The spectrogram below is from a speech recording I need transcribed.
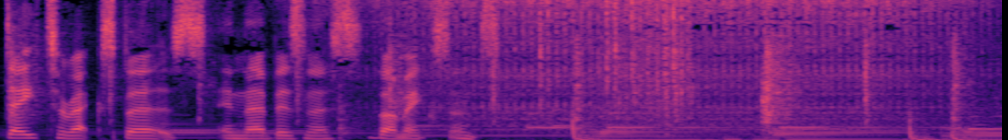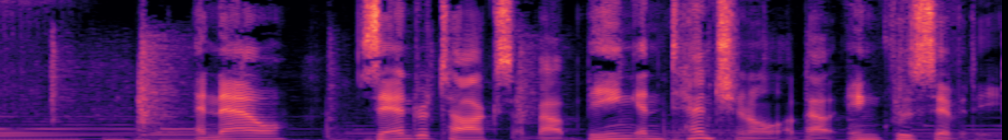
data experts in their business, if that makes sense. And now, Zandra talks about being intentional about inclusivity.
